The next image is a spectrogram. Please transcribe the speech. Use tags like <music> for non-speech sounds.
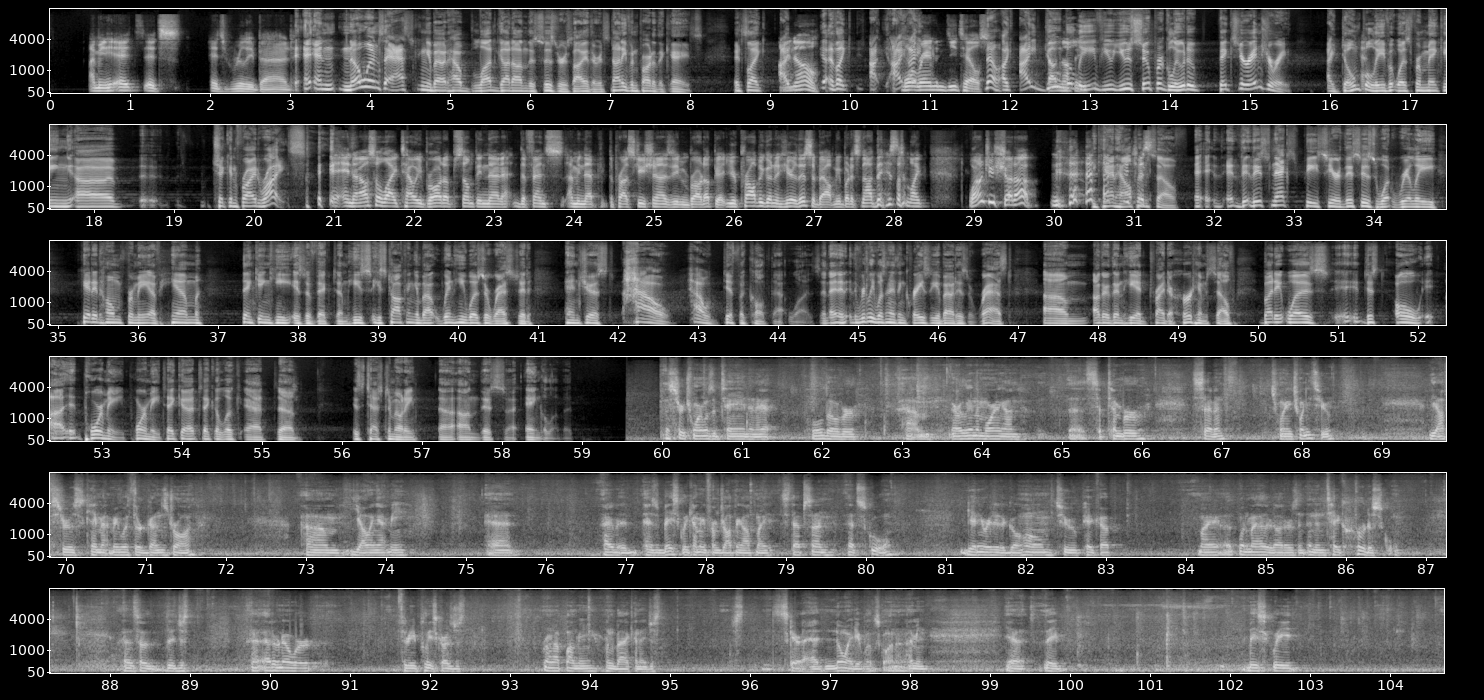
I mean, it, it's it's really bad. A- and no one's asking about how blood got on the scissors either. It's not even part of the case. It's like I know. Yeah, like I, I, More I random details. no, like I do Got believe you use super glue to fix your injury. I don't believe it was from making uh, uh, chicken fried rice. <laughs> and I also liked how he brought up something that defense, I mean, that the prosecution hasn't even brought up yet. You're probably going to hear this about me, but it's not <laughs> this. I'm like, why don't you shut up? <laughs> he can't help Just- himself. Th- This next piece here, this is what really hit it home for me of him thinking he is a victim. He's he's talking about when he was arrested and just how how difficult that was. And it really wasn't anything crazy about his arrest, um, other than he had tried to hurt himself. But it was it just oh, it, uh, poor me, poor me. Take a take a look at uh, his testimony uh, on this uh, angle of it. The search warrant was obtained, and I got pulled over um, early in the morning on uh, September 7th, 2022. The officers came at me with their guns drawn, um, yelling at me, and I was basically coming from dropping off my stepson at school, getting ready to go home to pick up my uh, one of my other daughters and, and then take her to school. And so they just I don't know where three police cars just run up on me from the back, and I just, just scared. I had no idea what was going on. I mean, yeah, they basically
